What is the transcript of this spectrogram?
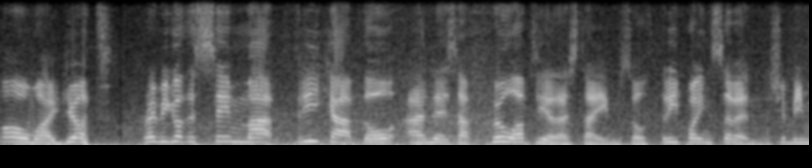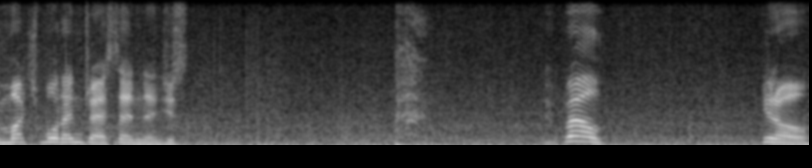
Oh my god. Right, we got the same map, 3 cap though, and it's a full up this time, so 3.7. It should be much more interesting than just... well, you know,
